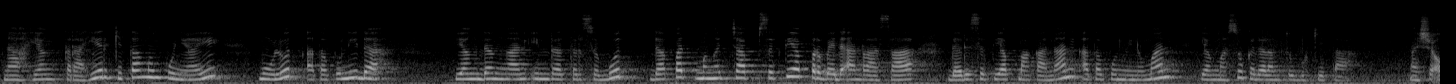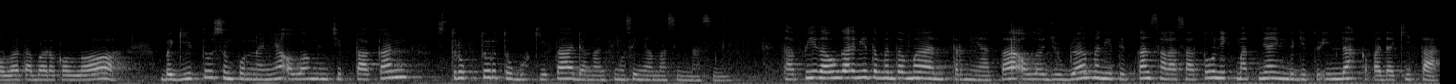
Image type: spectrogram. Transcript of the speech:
Nah, yang terakhir kita mempunyai mulut ataupun lidah yang dengan indera tersebut dapat mengecap setiap perbedaan rasa dari setiap makanan ataupun minuman yang masuk ke dalam tubuh kita. Masya Allah, tabarakallah. Begitu sempurnanya Allah menciptakan struktur tubuh kita dengan fungsinya masing-masing. Tapi tahu nggak nih teman-teman, ternyata Allah juga menitipkan salah satu nikmatnya yang begitu indah kepada kita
